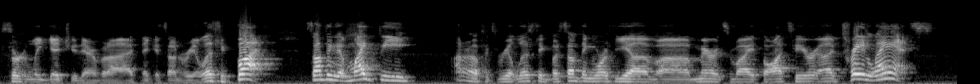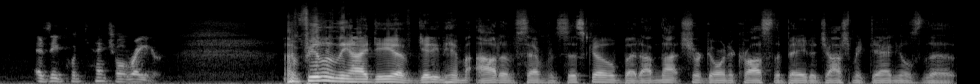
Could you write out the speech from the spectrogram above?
certainly get you there, but I think it's unrealistic. But something that might be, I don't know if it's realistic, but something worthy of uh, merits of my thoughts here. Uh, Trey Lance as a potential Raider. I'm feeling the idea of getting him out of San Francisco, but I'm not sure going across the bay to Josh McDaniels the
